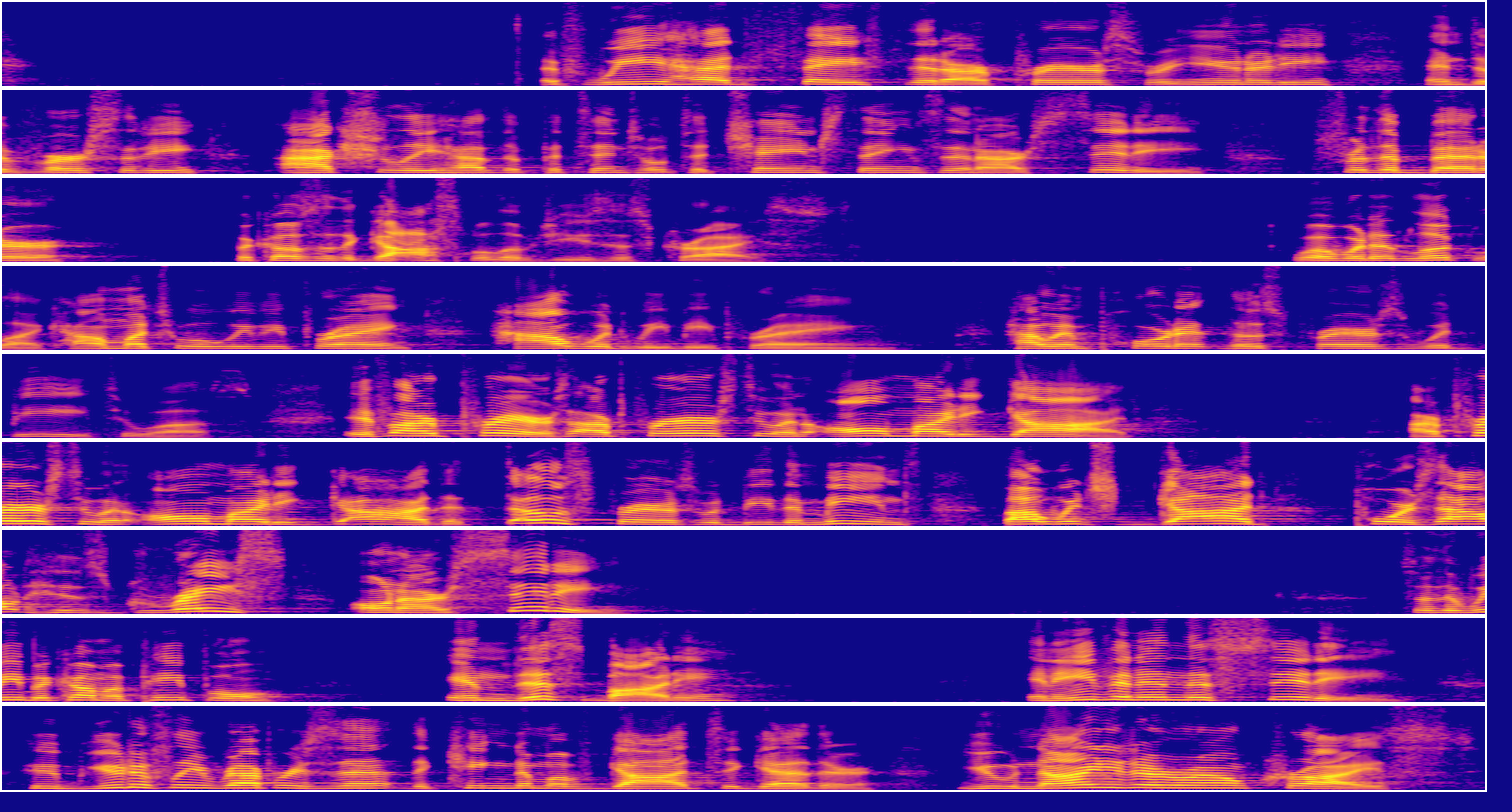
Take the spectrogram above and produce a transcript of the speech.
if we had faith that our prayers for unity and diversity actually have the potential to change things in our city for the better because of the gospel of Jesus Christ. What would it look like? How much will we be praying? How would we be praying? How important those prayers would be to us. If our prayers, our prayers to an almighty God, our prayers to an almighty God, that those prayers would be the means by which God pours out his grace on our city so that we become a people in this body and even in this city who beautifully represent the kingdom of God together, united around Christ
